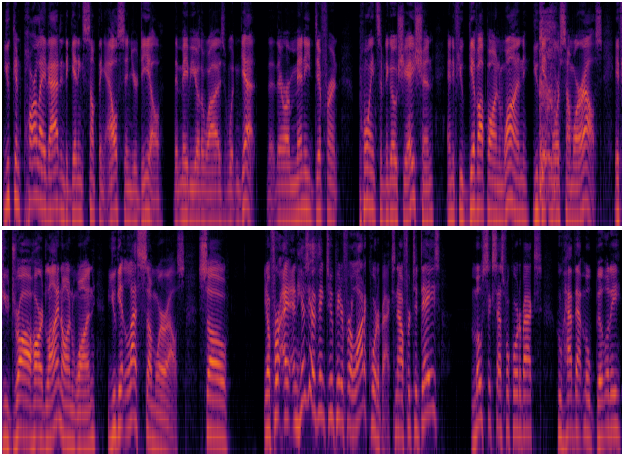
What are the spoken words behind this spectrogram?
you can parlay that into getting something else in your deal that maybe you otherwise wouldn't get. There are many different points of negotiation, and if you give up on one, you get more somewhere else. If you draw a hard line on one, you get less somewhere else. So, you know, for and here's the other thing too, Peter, for a lot of quarterbacks. Now, for today's most successful quarterbacks who have that mobility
